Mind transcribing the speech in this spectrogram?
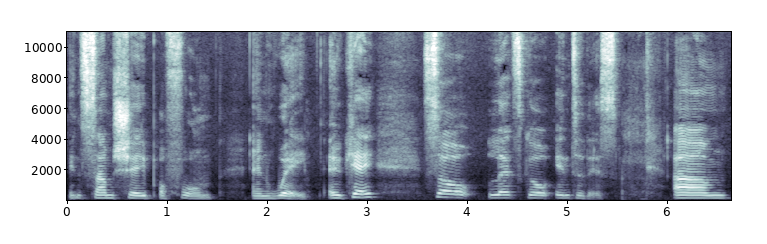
in some shape or form and way. Okay? So let's go into this. Um,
